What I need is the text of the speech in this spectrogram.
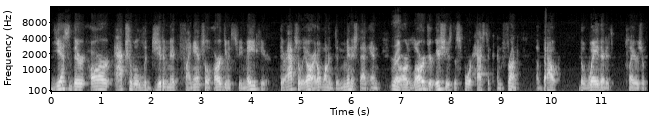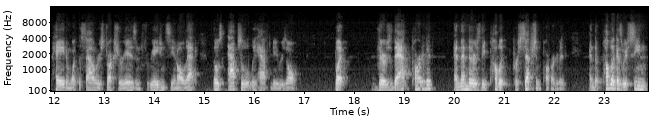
yes, there are actual legitimate financial arguments to be made here. There absolutely are. I don't want to diminish that, and right. there are larger issues the sport has to confront about the way that its players are paid and what the salary structure is and free agency and all that. Those absolutely have to be resolved. But there's that part of it and then there's the public perception part of it. And the public, as we've seen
